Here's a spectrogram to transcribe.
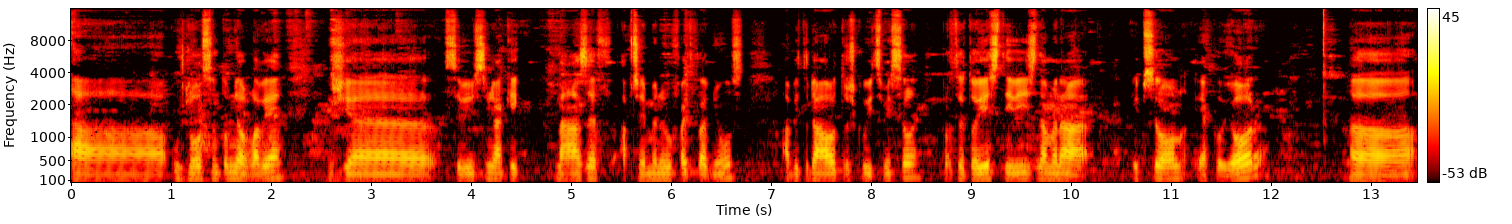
A už dlouho jsem to měl v hlavě, že si vymyslím nějaký název a přejmenuju Fight Club News, aby to dalo trošku víc smysl, protože to jest TV znamená Y jako your, uh,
